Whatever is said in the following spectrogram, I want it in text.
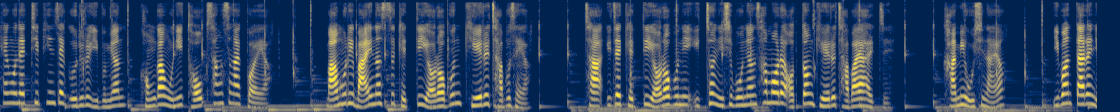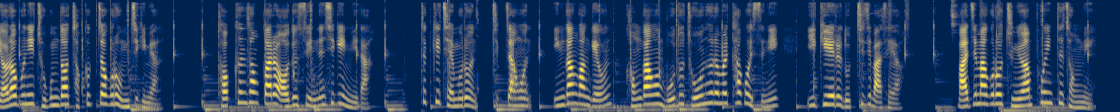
행운의 팁 흰색 의류를 입으면 건강운이 더욱 상승할 거예요. 마무리 마이너스 개띠 여러분 기회를 잡으세요. 자, 이제 개띠 여러분이 2025년 3월에 어떤 기회를 잡아야 할지 감이 오시나요? 이번 달은 여러분이 조금 더 적극적으로 움직이면 더 큰 성과를 얻을 수 있는 시기입니다. 특히 재물운, 직장운, 인간관계운, 건강운 모두 좋은 흐름을 타고 있으니 이 기회를 놓치지 마세요. 마지막으로 중요한 포인트 정리.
